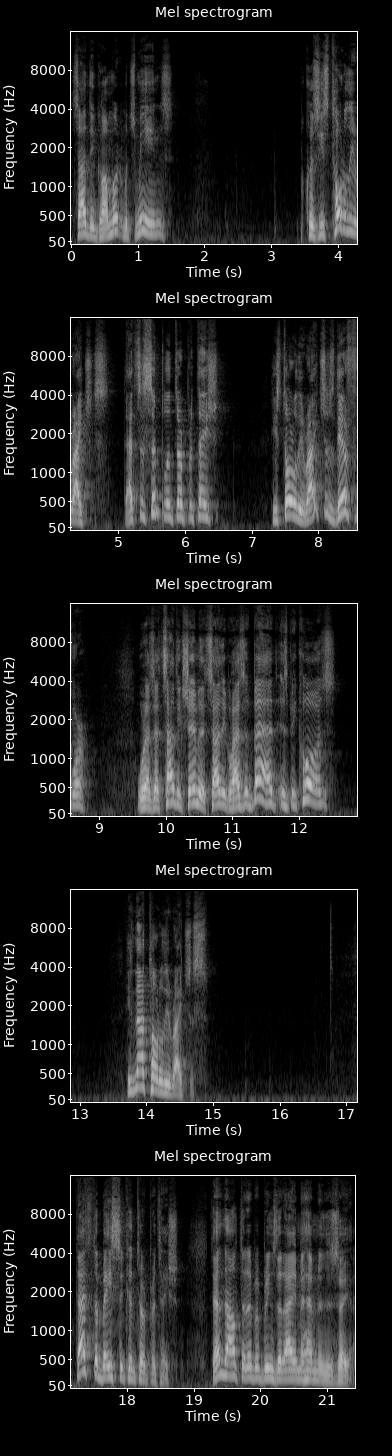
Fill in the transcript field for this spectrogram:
Sadik Gomer, which means because he's totally righteous. That's a simple interpretation. He's totally righteous, therefore, whereas at Tzaddik Shem, the Tzaddik who has it bad, is because he's not totally righteous. That's the basic interpretation. Then the Alter Rebbe brings the Raya Mehemna the Zohar.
